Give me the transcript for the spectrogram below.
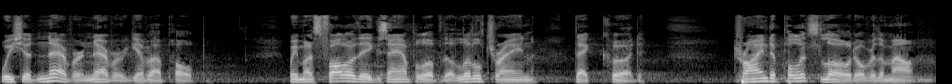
We should never, never give up hope. We must follow the example of the little train that could, trying to pull its load over the mountain.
